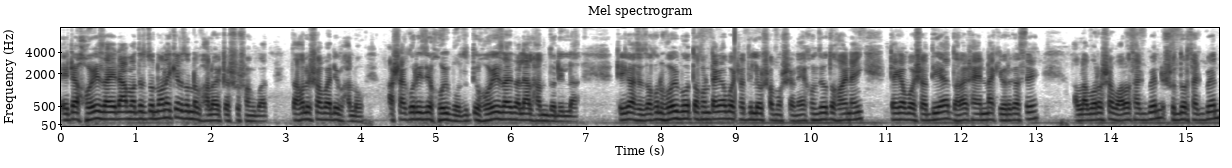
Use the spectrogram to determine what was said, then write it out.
এটা হয়ে যায়, এটা আমাদের জন্য, অনেকের জন্য ভালো একটা সুসংবাদ। তাহলে সবারই ভালো। আশা করি যে হইব। যদি হয়ে যায় তাহলে আলহামদুলিল্লাহ। ঠিক আছে, যখন হইব তখন টাকা পয়সা দিলেও সমস্যা নেই। এখন যেহেতু হয় নাই, টাকা পয়সা দিয়ে ধরা খায়েন না কেউর কাছে। আল্লাহ ভরসা, ভালো থাকবেন, সুন্দর থাকবেন,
